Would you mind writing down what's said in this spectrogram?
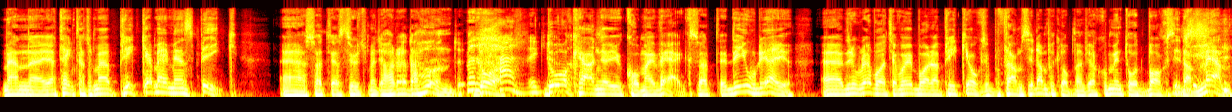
Men eh, jag tänkte att om jag prickar mig med en spik eh, så att jag ser ut som att jag har röda hund. Men då, herregud. då kan jag ju komma iväg. Så att, det gjorde jag ju. Eh, det roliga var att jag var ju bara prickig också på framsidan på kroppen för jag kom inte åt baksidan. Men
